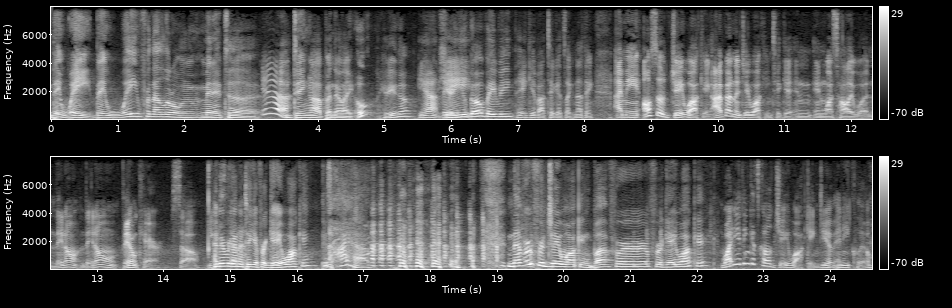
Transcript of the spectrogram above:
they wait. They wait for that little minute to Yeah. ding up, and they're like, "Oh, here you go. Yeah, here you go, baby." They give out tickets like nothing. I mean, also jaywalking. I've gotten a jaywalking ticket in, in West Hollywood, and they don't they don't they don't care. So Have you ever gotten a ticket for gay walking? Because I have. Never for jaywalking, but for for gay walking. Why do you think it's called jaywalking? Do you have any clue?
